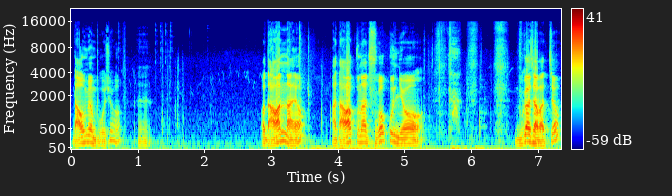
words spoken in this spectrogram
나오면 보죠. 예. 어 나왔나요? 아 나왔구나 죽었군요. 누가 잡았죠?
